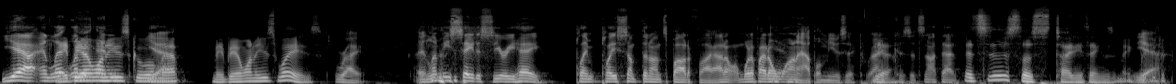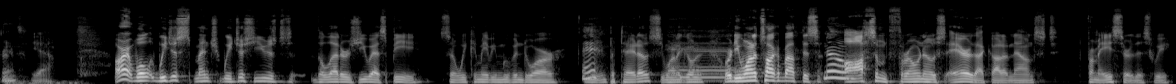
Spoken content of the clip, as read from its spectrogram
Yeah, and let, Maybe let me, I want to use Google yeah, Map. Maybe I want to use Waze. Right. and let me say to Siri, "Hey, play play something on Spotify." I don't. What if I don't Yeah. want Apple Music, right? Yeah. Because it's not that. It's just those tiny things that make Yeah. a difference. Yeah. All right. Well, we just mentioned we just used the letters USB, so we can maybe move into our Eh. meat and potatoes. You want to go, in, or do you want to talk about this No. awesome Thronos Air that got announced from Acer this week?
